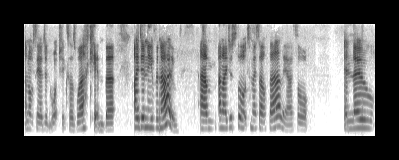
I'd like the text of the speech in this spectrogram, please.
And obviously I didn't watch it because I was working, but I didn't even know. Um, and I just thought to myself earlier, I thought, in no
